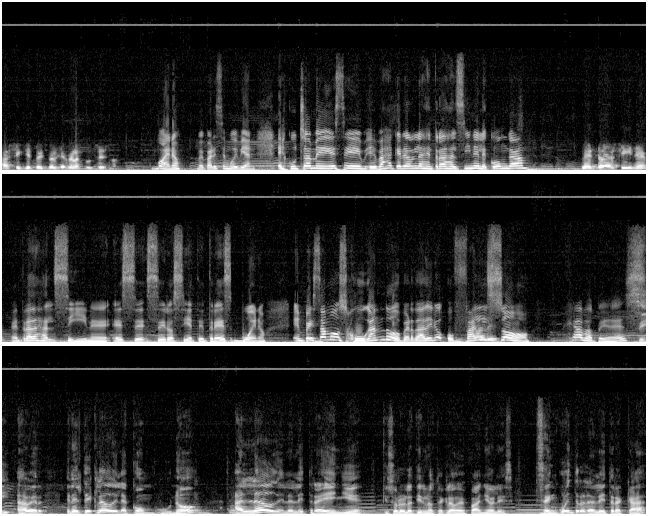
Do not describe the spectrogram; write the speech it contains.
así que estoy todo el día con los sucesos. Bueno, me parece muy bien. Escúchame, ese, eh, ¿vas a querer las entradas al cine, Le Conga? La entrada al cine, Entradas al cine, S073. Bueno, empezamos jugando verdadero o falso. Javapes. Sí, a ver, en el teclado de la compu, ¿no? Al lado de la letra ñ, que solo la tienen los teclados españoles, ¿se encuentra la letra K?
